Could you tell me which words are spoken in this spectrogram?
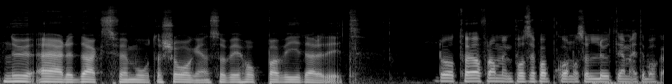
Nu är det dags för motorsågen, så vi hoppar vidare dit. Då tar jag fram en påse popcorn och så lutar jag mig tillbaka.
